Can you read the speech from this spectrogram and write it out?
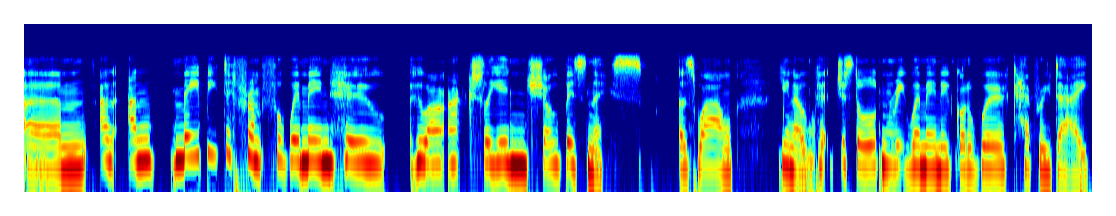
um, and and maybe different for women who who are actually in show business. As well. You know, just ordinary women who've got to work every day.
